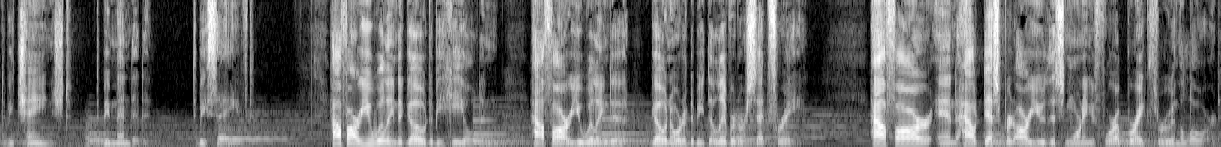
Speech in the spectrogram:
to be changed, to be mended, to be saved? How far are you willing to go to be healed? And how far are you willing to go in order to be delivered or set free? How far and how desperate are you this morning for a breakthrough in the Lord?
